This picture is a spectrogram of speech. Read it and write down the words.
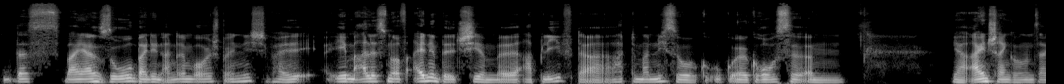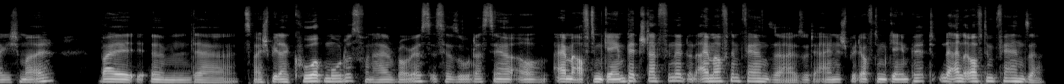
Das war ja so bei den anderen Warrior-Spielen nicht, weil eben alles nur auf einem Bildschirm äh, ablief. Da hatte man nicht so äh, große ähm, ja, Einschränkungen, sage ich mal weil ähm, der Zweispieler-Koop-Modus von High Warriors ist ja so, dass der auf, einmal auf dem Gamepad stattfindet und einmal auf dem Fernseher. Also der eine spielt auf dem Gamepad und der andere auf dem Fernseher.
